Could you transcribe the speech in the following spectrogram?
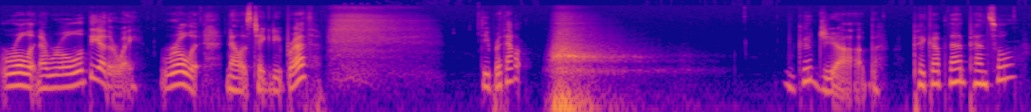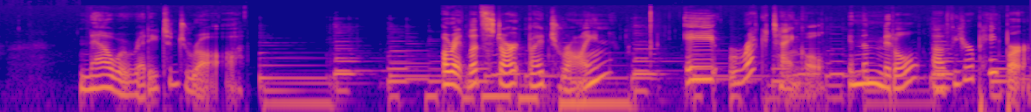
Roll it. Now roll it the other way. Roll it. Now let's take a deep breath. Deep breath out. Good job. Pick up that pencil. Now we're ready to draw. All right, let's start by drawing a rectangle in the middle of your paper.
